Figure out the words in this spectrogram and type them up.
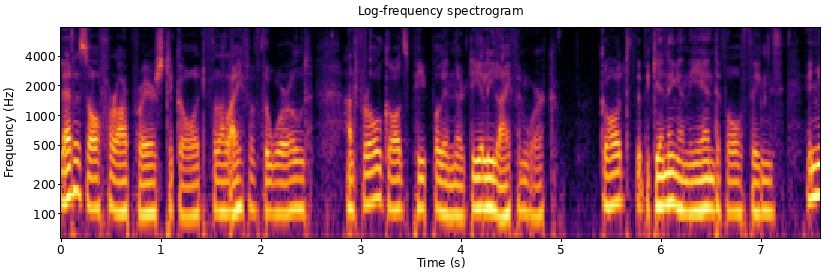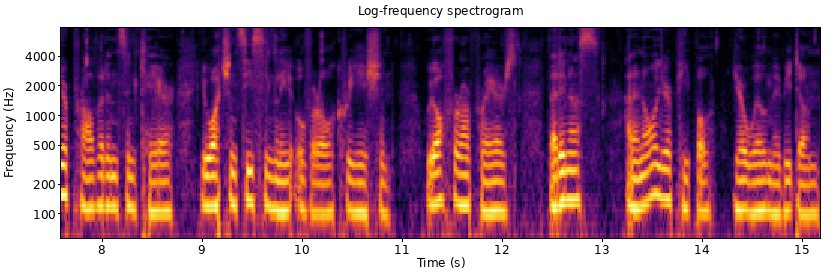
Let us offer our prayers to God for the life of the world and for all God's people in their daily life and work. God, the beginning and the end of all things, in your providence and care, you watch unceasingly over all creation. We offer our prayers that in us and in all your people your will may be done,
